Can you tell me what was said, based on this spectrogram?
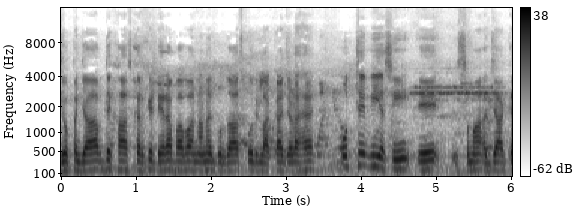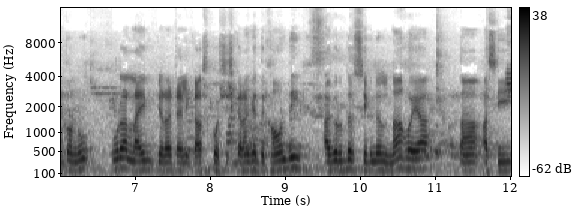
ਜੋ ਪੰਜਾਬ ਦੇ ਖਾਸ ਕਰਕੇ ਡੇਰਾ ਬਾਬਾ ਨਾਨਕ ਗੁਰਦਾਸਪੁਰ ਇਲਾਕਾ ਜਿਹੜਾ ਹੈ, ਉੱਥੇ ਵੀ ਅਸੀਂ ਇਹ ਸਮਾ, ਜਾ ਕੇ ਤੁਹਾਨੂੰ ਪੂਰਾ ਲਾਈਵ ਜਿਹੜਾ ਟੈਲੀਕਾਸਟ ਕੋਸ਼ਿਸ਼ ਕਰਾਂਗੇ ਦਿਖਾਉਣ ਦੀ। ਅਗਰ ਉਧਰ ਸਿਗਨਲ ਨਾ ਹੋਇਆ, ਤਾਂ ਅਸੀਂ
